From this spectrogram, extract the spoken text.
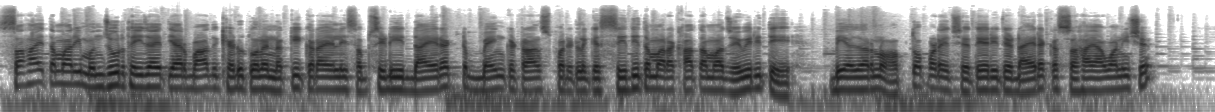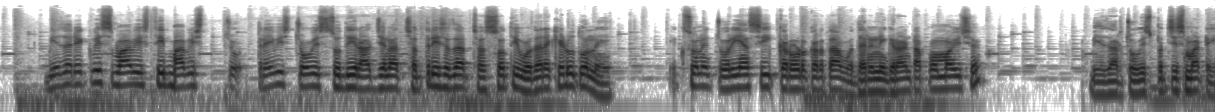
સહાય તમારી મંજૂર થઈ જાય ત્યારબાદ ખેડૂતોને નક્કી કરાયેલી સબસિડી ડાયરેક્ટ બેંક ટ્રાન્સફર એટલે કે સીધી તમારા ખાતામાં જેવી રીતે બે હજારનો હપ્તો પડે છે તે રીતે ડાયરેક્ટ સહાય આવવાની છે. બે હજાર એકવીસ બાવીસથી બાવીસ ત્રેવીસ, ચોવીસ સુધી રાજ્યના છત્રીસ હજાર છસોથી વધારે ખેડૂતોને એકસો ને ચોર્યાસી કરોડ કરતાં વધારેની ગ્રાન્ટ આપવામાં આવી છે. બે હજાર ચોવીસ પચીસ માટે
